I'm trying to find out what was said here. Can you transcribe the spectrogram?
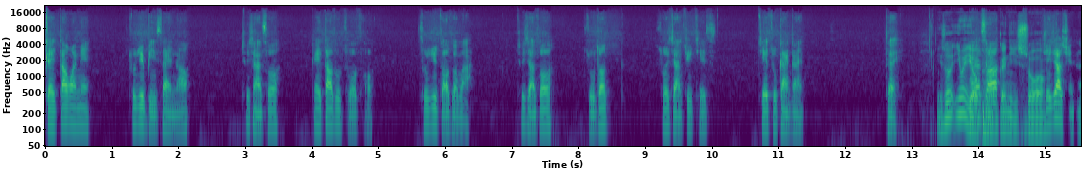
可以到外面出去比赛，然后就想说可以到处走走，出去走走吧，就想说主动说想去接接触看看，对，你说因为有朋友跟你说学校选的。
